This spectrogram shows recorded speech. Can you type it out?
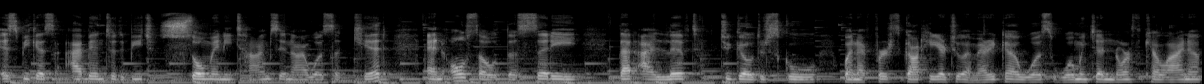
is because I've been to the beach so many times when I was a kid and also the city that I lived to go to school when I first got here to America was Wilmington, North Carolina,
